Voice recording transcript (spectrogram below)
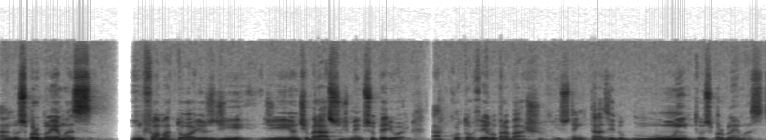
tá, nos problemas inflamatórios de, de antebraço, de membro superior, tá? cotovelo para baixo. Isso tem trazido muitos problemas.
